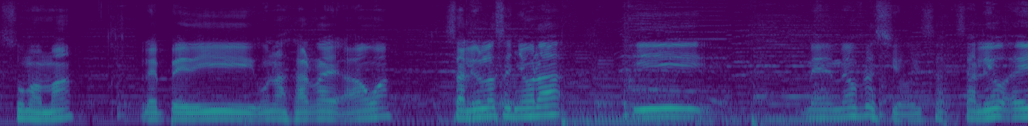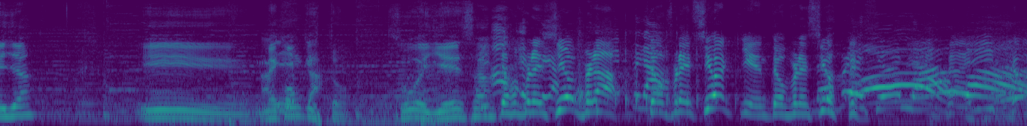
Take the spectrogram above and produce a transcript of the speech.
su mamá, le pedí una jarra de agua, salió la señora y me, me ofreció. Y sa- salió ella y me Ahí está. conquistó. Su belleza. ¿Y te ofreció? Espera. ¿te ofreció a quién? ¿Te ofreció? ofreció el agua.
